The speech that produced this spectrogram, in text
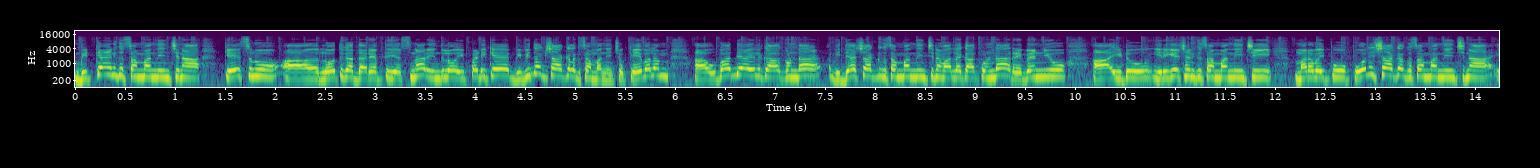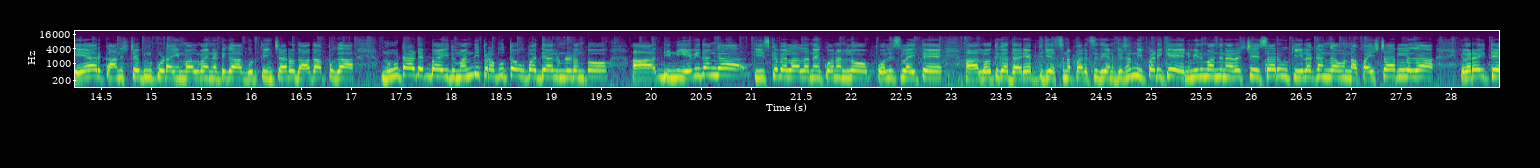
బిట్కాయిన్కు సంబంధించిన కేసును లోతుగా దర్యాప్తు చేస్తున్నారు. ఇందులో ఇప్పటికే వివిధ శాఖలకు సంబంధించి కేవలం ఉపాధ్యాయులు కాకుండా విద్యాశాఖకు సంబంధించిన వాళ్ళే కాకుండా రెవెన్యూ ఇటు ఇరిగేషన్కి సంబంధించి మరోవైపు పోలీస్ శాఖకు సంబంధించిన ఏఆర్ కానిస్టేబుల్ కూడా ఇన్వాల్వ్ అయినట్టుగా గుర్తించారు. దాదాపుగా నూట డెబ్బై ఐదు మంది ప్రభుత్వ ఉపాధ్యాయులు ఉండడంతో దీన్ని ఏ విధంగా తీసుకువెళ్ళాలనే కోణంలో పోలీసులు అయితే ఆ, లోతుగా దర్యాప్తు చేస్తున్న పరిస్థితి కనిపిస్తుంది. ఇప్పటికే ఎనిమిది మందిని అరెస్ట్ చేశారు. కీలకంగా ఉన్న ఫైవ్ స్టార్లుగా ఎవరైతే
